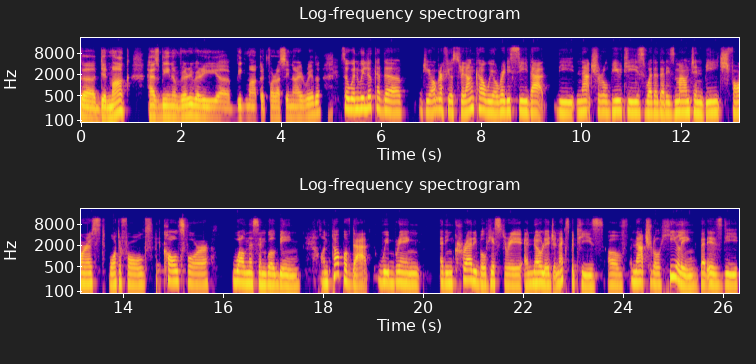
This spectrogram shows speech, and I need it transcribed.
uh, denmark has been a very very big market for us in ayurveda. So when we look at the geography of Sri Lanka, we already see that the natural beauties, whether that is mountain, beach, forest, waterfalls, it calls for wellness and well being. On top of that, we bring an incredible history and knowledge and expertise of natural healing that is the,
